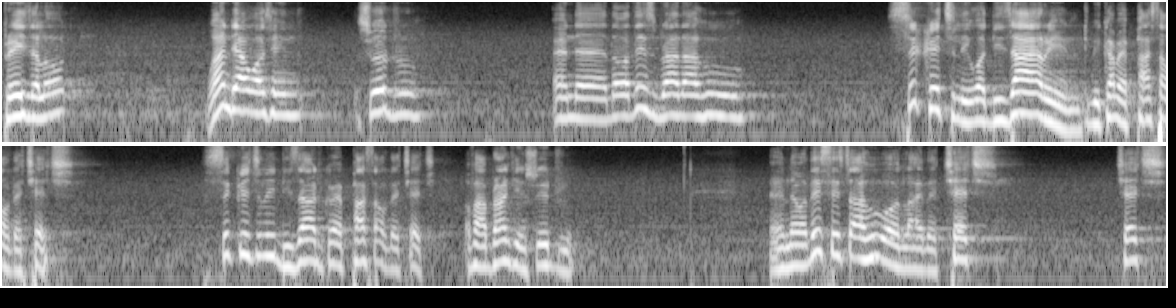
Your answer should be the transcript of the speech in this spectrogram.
Praise the Lord. One day I was in Swedru, and uh, there was this brother who secretly was desiring to become a pastor of the church. Secretly desired to become a pastor of the church of our branch in Swedru. And there was this sister who was like the church, church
